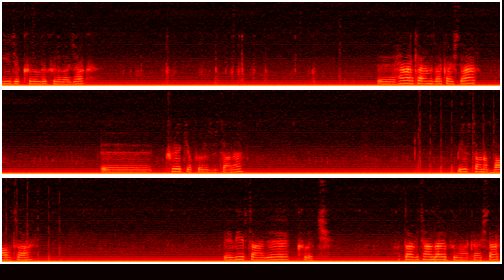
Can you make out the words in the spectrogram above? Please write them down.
İyice kırıldı kırılacak. Ee, hemen kendimiz arkadaşlar ee, kürek yapıyoruz bir tane. Bir tane balta ve bir tane de kılıç. Hatta bir tane daha yapayım arkadaşlar.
